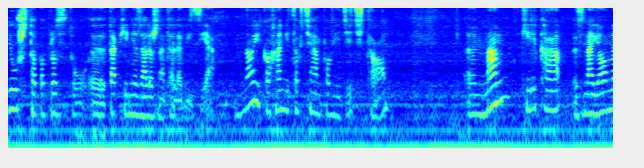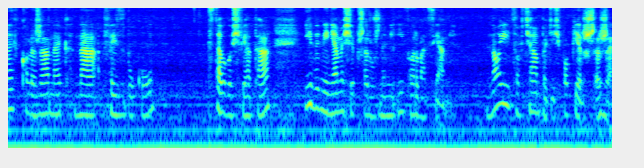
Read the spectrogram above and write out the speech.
już, to po prostu y, takie niezależne telewizje. No i kochani, co chciałam powiedzieć, to y, mam kilka znajomych, koleżanek na Facebooku z całego świata i wymieniamy się przeróżnymi informacjami. No i co chciałam powiedzieć? Po pierwsze, że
